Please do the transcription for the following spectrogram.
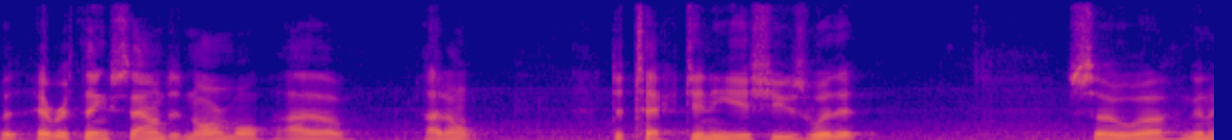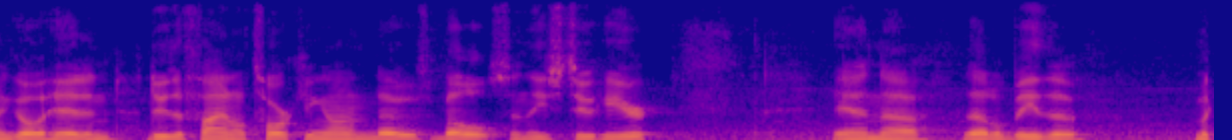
But everything sounded normal. I, uh, I don't detect any issues with it. So uh, I'm going to go ahead and do the final torquing on those bolts and these two here. And uh, that'll be the, me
